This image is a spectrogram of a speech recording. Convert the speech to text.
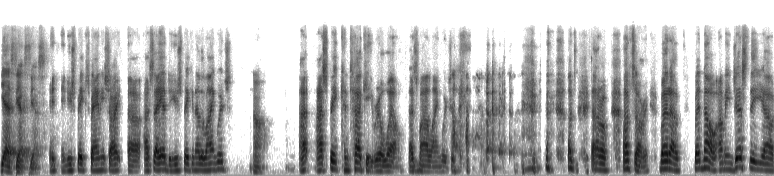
yes, yes, yes. And, and, you speak Spanish, right? Isaiah, do you speak another language? No. I, I speak Kentucky real well. That's my language. I'm, I don't, I'm sorry, but uh, but no, I mean just the uh,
